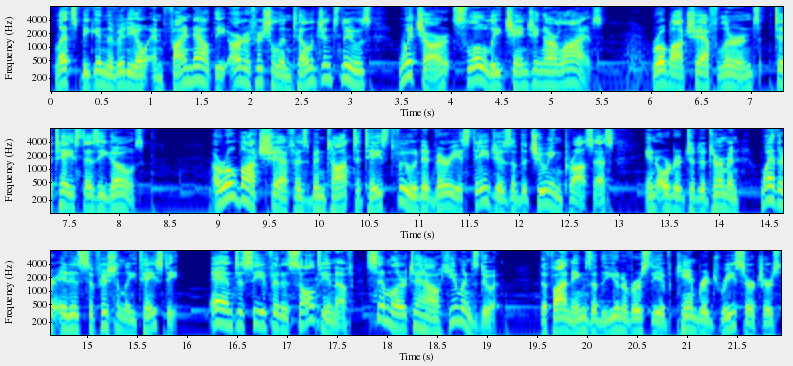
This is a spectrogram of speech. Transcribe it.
let's begin the video and find out the artificial intelligence news which are slowly changing our lives. Robot chef learns to taste as he goes. A robot chef has been taught to taste food at various stages of the chewing process in order to determine whether it is sufficiently tasty and to see if it is salty enough, similar to how humans do it. The findings of the University of Cambridge researchers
